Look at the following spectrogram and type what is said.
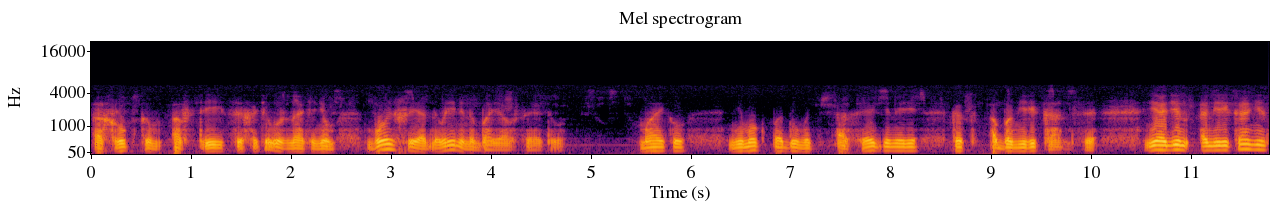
о хрупком австрийце, хотел узнать о нем больше и одновременно боялся этого. Майкл не мог подумать о Хегенере как об американце. Ни один американец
